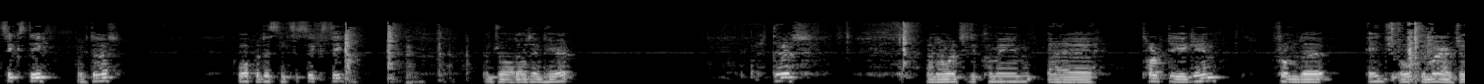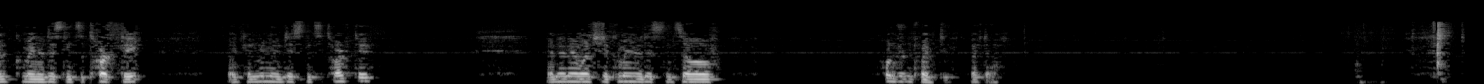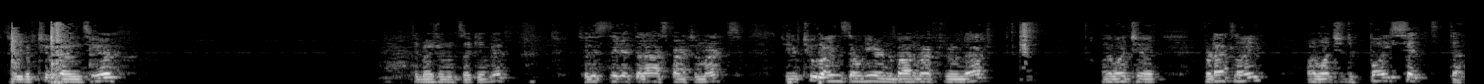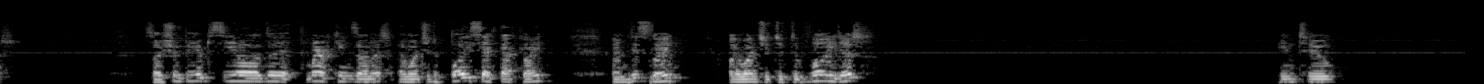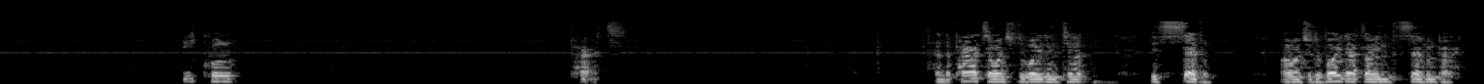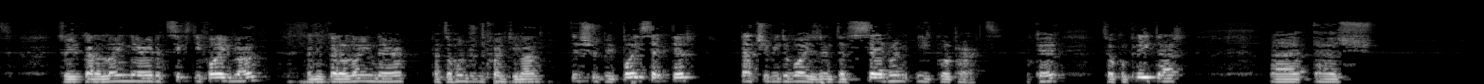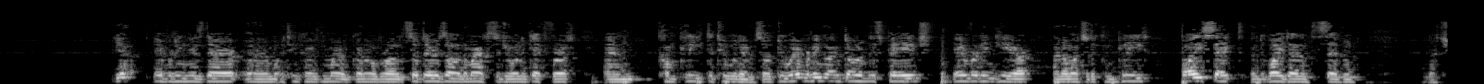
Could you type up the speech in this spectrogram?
60, like that. Come up a distance of 60 and draw that in here, like that. And I want you to come in uh, 30 again from the edge of the margin, come in a distance of 30. I come in a distance of 30. And then I want you to come in a distance of 120, like that. So you have two lines here. The measurements I give you. So this is to get the last part of the marks. So you have two lines down here in the bottom after doing that. I want you, for that line, I want you to bisect that. So I should be able to see all the markings on it. I want you to bisect that line. And this line, I want you to divide it into equal parts. And the parts I want you to divide into is 7. I want you to divide that line into 7 parts. So you've got a line there that's 65 long, and you've got a line there that's 120 long. This should be bisected. That should be divided into 7 equal parts. Okay? So complete that. Uh, uh, yeah, everything is there. Um, I think I've gone over all. So there's all the marks that you want to get for it and complete the two of them. So do everything I've done on this page, everything here, and I want you to complete, bisect and divide that into seven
